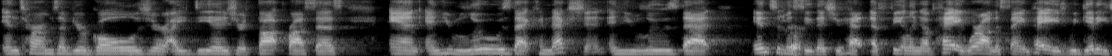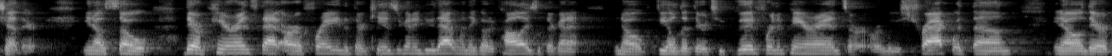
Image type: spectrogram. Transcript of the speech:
in terms of your goals, your ideas, your thought process, and and you lose that connection and you lose that intimacy that you had, that feeling of, hey, we're on the same page, we get each other. You know, so there are parents that are afraid that their kids are going to do that when they go to college, that they're going to, you know, feel that they're too good for the parents or, or lose track with them. You know, there are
